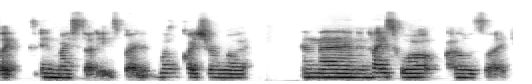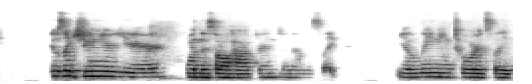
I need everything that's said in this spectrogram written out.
like in my studies, but I wasn't quite sure what. And then in high school, I was like, it was like junior year when this all happened, and I was like, you know, leaning towards like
